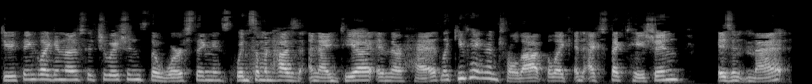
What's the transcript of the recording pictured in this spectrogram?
do think like in those situations, the worst thing is when someone has an idea in their head, like you can't control that, but like an expectation isn't met.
